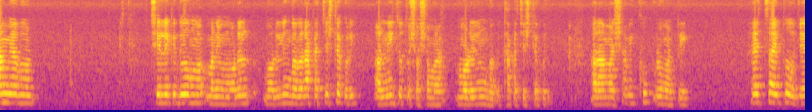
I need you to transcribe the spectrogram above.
আমি আবার ছেলেকে দিয়েও মানে মডেল মডেলিংভাবে রাখার চেষ্টা করি, আর নিজে তো সবসময় মডেলিংভাবে থাকার চেষ্টা করি। আর আমার স্বামী খুব রোমান্টিক হ্যাঁ চাইতো যে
